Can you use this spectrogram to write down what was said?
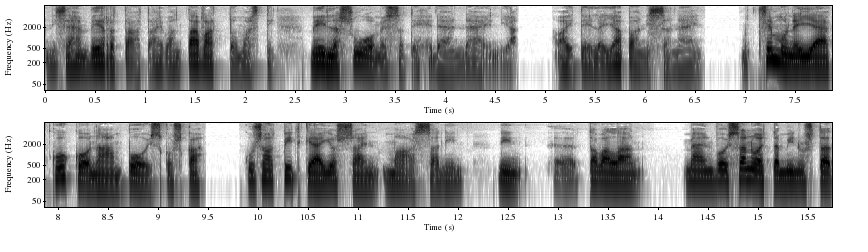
niin sehän vertaat aivan tavattomasti. Meillä Suomessa tehdään näin ja aiteilla Japanissa näin. Mutta semmoinen jää kokonaan pois, koska kun sä oot pitkään jossain maassa, niin, niin äh, tavallaan mä en voi sanoa, että minusta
